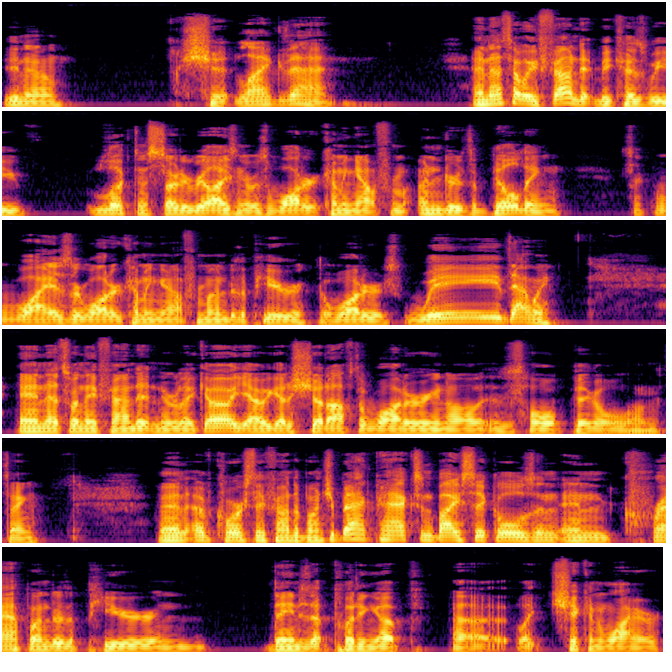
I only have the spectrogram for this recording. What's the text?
You know, shit like that. And that's how we found it because we looked and started realizing there was water coming out from under the building. It's like, why is there water coming out from under the pier? The water is way that way. And that's when they found it and they were like, oh yeah, we got to shut off the water and all this whole big old long thing. And of course they found a bunch of backpacks and bicycles and, and crap under the pier and they ended up putting up, uh, like chicken wire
